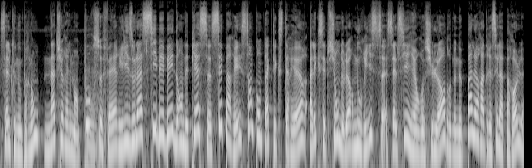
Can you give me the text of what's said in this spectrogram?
celle que nous parlons naturellement. Pour ce faire, il isola six bébés dans des pièces séparées, sans contact extérieur, à l'exception de leur nourrice, celle-ci ayant reçu l'ordre de ne pas leur adresser la parole,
